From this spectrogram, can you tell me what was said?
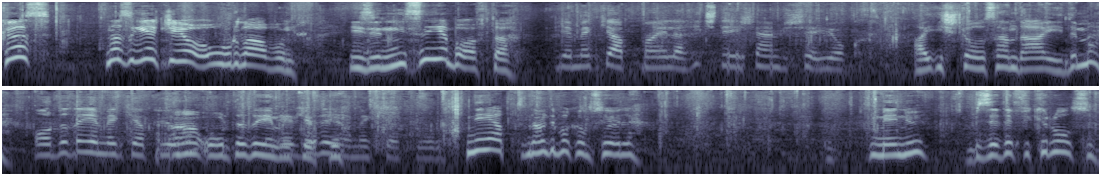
Kız nasıl geçiyor Uğurlu abun? İzinlisin ya bu hafta. Yemek yapmayla hiç değişen bir şey yok. Ay işte olsan daha iyi değil mi? Orada da yemek yapıyorum. Ha, orada da yemek Evde yapıyor. de yemek yapıyorum. Ne yaptın? Hadi bakalım söyle. Menü. Bize de fikir olsun.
